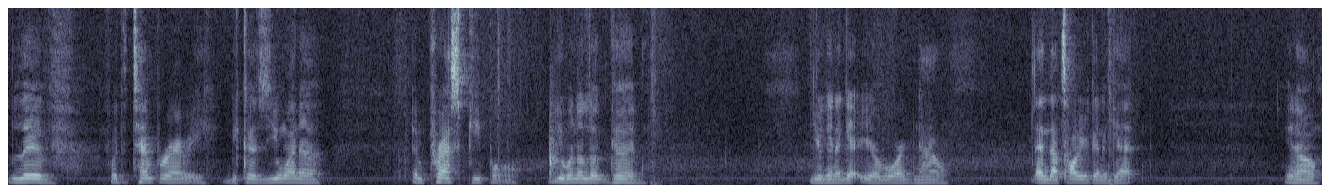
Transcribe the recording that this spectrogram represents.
live for the temporary because you want to impress people, you want to look good, you're going to get your reward now. And that's all you're going to get. You know,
